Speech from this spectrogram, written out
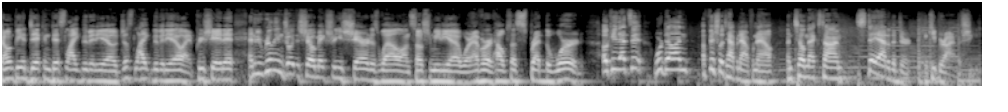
Don't be a dick and dislike the video. Just like the video. I appreciate it. And if you really enjoyed the show, make sure you share it as well on social media, wherever it helps us spread the word. Okay, that's it. We're done. Officially tapping out for now. Until next time, stay out of the dirt and keep your eye on the sheet.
